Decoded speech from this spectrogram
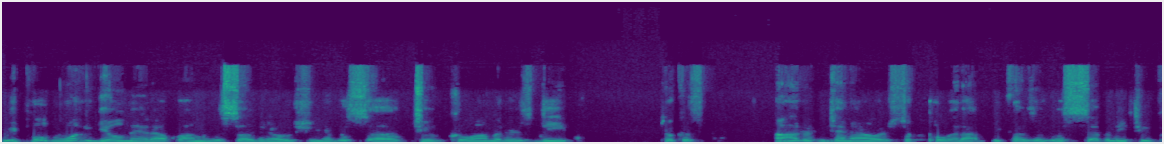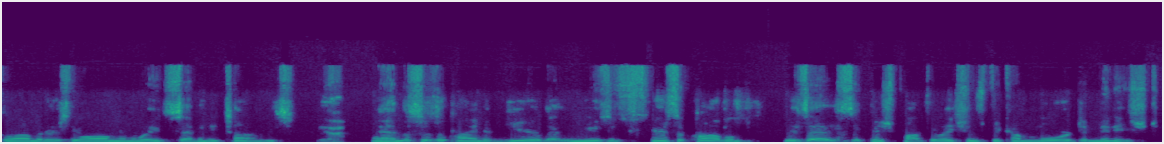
We pulled one gill net up on the Southern Ocean. It was uh, two kilometers deep. Took us 110 hours to pull it up because it was 72 kilometers long and weighed 70 tons. Yeah. And this is the kind of gear that we're using. Here's the problem: is as fish populations become more diminished,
